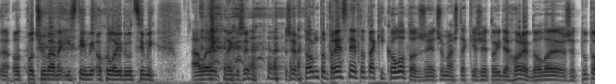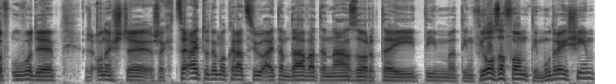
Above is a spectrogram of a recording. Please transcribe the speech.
odpočúvané istými okoloidúcimi. Ale takže že v tomto presne je to taký kolotoč, niečo máš také, že to ide hore-dole, že tuto v úvode, že on ešte, že chce aj tú demokraciu, aj tam dáva ten názor tej, tým, tým filozofom, tým mudrejším,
